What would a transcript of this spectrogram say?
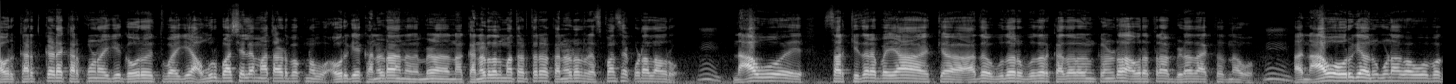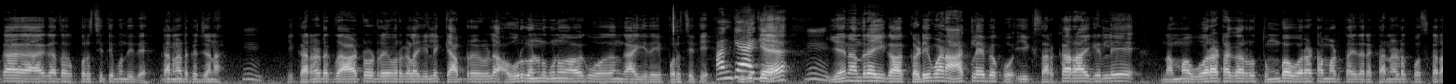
ಅವ್ರು ಕರ್ತ್ ಕಡೆ ಕರ್ಕೊಂಡೋಗಿ ಗೌರವಯುತವಾಗಿ ಅವ್ರ ಭಾಷೆಯಲ್ಲೇ ಮಾತಾಡ್ಬೇಕು ನಾವು. ಅವ್ರಿಗೆ ಕನ್ನಡ ಕನ್ನಡದಲ್ಲಿ ಮಾತಾಡ್ತಾರೆ ಕನ್ನಡ ರೆಸ್ಪಾನ್ಸೇ ಕೊಡಲ್ಲ ಅವರು. ನಾವು ಸರ್ ಕಿದರೆ ಭಯ ಅದ ಉದರ್ ಉದರ್ ಕದರ್ ಅನ್ಕೊಂಡು ಅವ್ರ ಹತ್ರ ಬಿಡೋದಾಗ್ತದೆ ನಾವು. ನಾವು ಅವ್ರಿಗೆ ಅನುಗುಣವಾಗಿ ಹೋಗ್ಬೇಕಾಗದ ಪರಿಸ್ಥಿತಿ ಬಂದಿದೆ ಕರ್ನಾಟಕ ಜನ. ಈ ಕರ್ನಾಟಕದ ಆಟೋ ಡ್ರೈವರ್ಗಳಾಗಿರ್ಲಿ ಕ್ಯಾಬ್ ಡ್ರೈವರ್ಗಳು ಅವ್ರಿಗೆ ಅನುಗುಣವಾಗಿ ಹೋಗಂಗಾಗಿದೆ ಈ ಪರಿಸ್ಥಿತಿ. ಹಂಗೆ ಇದಕ್ಕೆ ಏನಂದ್ರೆ ಈಗ ಕಡಿವಾಣ ಹಾಕ್ಲೇಬೇಕು. ಈಗ ಸರ್ಕಾರ ಆಗಿರಲಿ ನಮ್ಮ ಹೋರಾಟಗಾರರು ತುಂಬಾ ಹೋರಾಟ ಮಾಡ್ತಾ ಇದ್ದಾರೆ ಕನ್ನಡಕ್ಕೋಸ್ಕರ.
